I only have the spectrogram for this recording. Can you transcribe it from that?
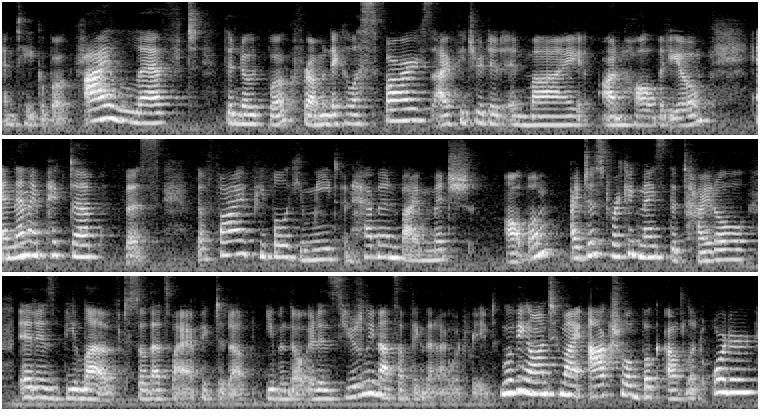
and take a book. I left the notebook from Nicholas Sparks. I featured it in my unhaul video. And then I picked up this, The Five People You Meet in Heaven by Mitch Albom. I just recognized the title. It is beloved, so that's why I picked it up, even though it is usually not something that I would read. Moving on to my actual book outlet order.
